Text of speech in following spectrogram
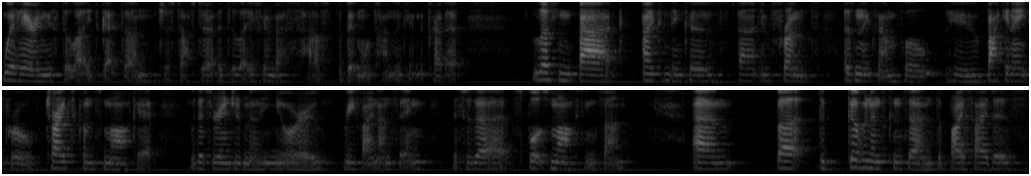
we're hearing is still likely to get done just after a delay for investors have a bit more time looking at the credit. Looking back, I can think of uh, Infront as an example, who back in April tried to come to market with a 300 million euro refinancing. This was a sports marketing firm. Um, but the governance concerns that buy-siders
